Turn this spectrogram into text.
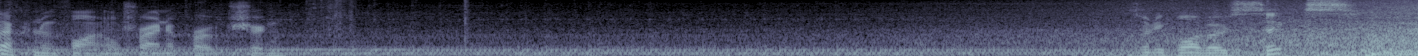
Second and final train approaching. 2506.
